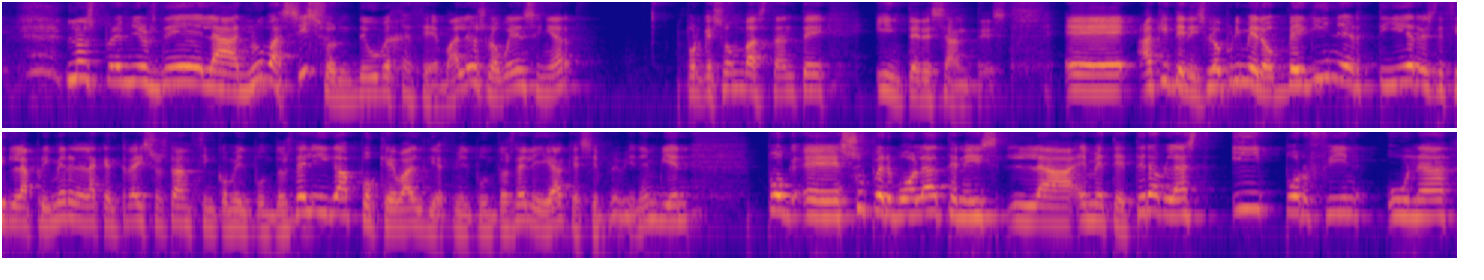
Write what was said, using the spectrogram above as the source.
los premios de la nueva season de VGC, ¿vale? Os lo voy a enseñar porque son bastante interesantes. Eh, aquí tenéis lo primero, Beginner Tier, es decir, la primera en la que entráis os dan 5.000 puntos de liga, Pokéball 10.000 puntos de liga, que siempre vienen bien, eh, Superbola tenéis la MT Terablast y por fin una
